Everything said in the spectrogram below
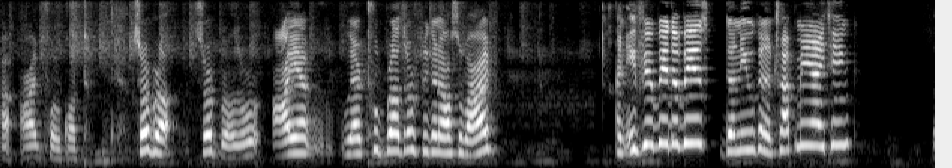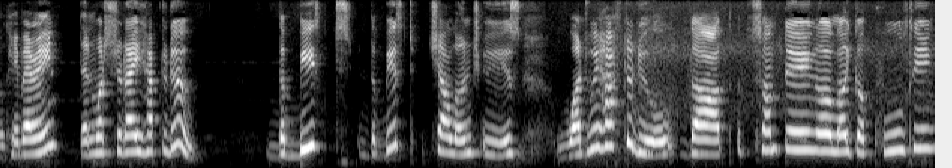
I, I forgot. Sorry, bro. Sorry, brother. I am. We are two brothers. We're gonna survive. And if you be the beast, then you gonna trap me. I think. Okay, Bahrain? Then what should I have to do? The beast the beast challenge is what we have to do that something uh, like a cool thing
